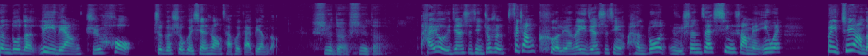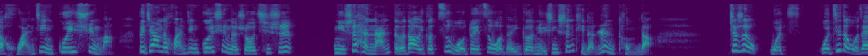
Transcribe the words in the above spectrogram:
更多的力量之后，这个社会现状才会改变的。是的，是的。还有一件事情就是非常可怜的一件事情，很多女生在性上面，因为被这样的环境规训嘛，被这样的环境规训的时候，其实你是很难得到一个自我对自我的一个女性身体的认同的。就是我，我记得我在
